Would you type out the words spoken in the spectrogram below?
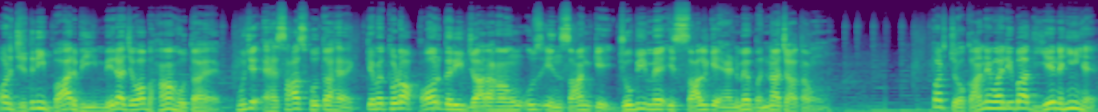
और जितनी बार भी मेरा जवाब हाँ होता है, मुझे एहसास होता है कि मैं थोड़ा और करीब जा रहा हूँ उस इंसान के जो भी मैं इस साल के एंड में बनना चाहता हूँ। पर चौंकाने वाली बात ये नहीं है।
